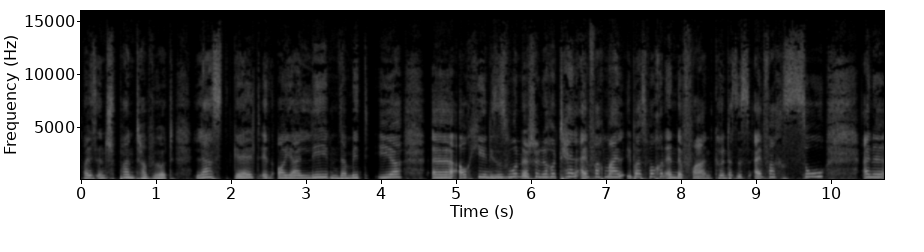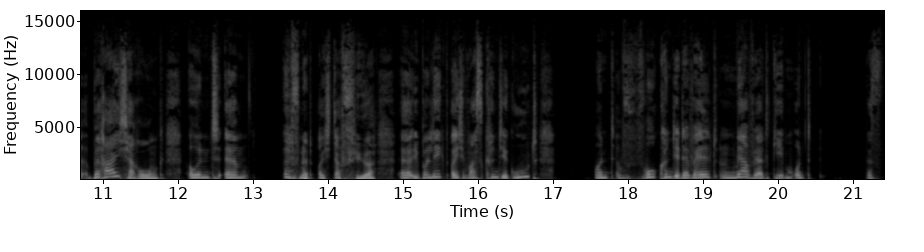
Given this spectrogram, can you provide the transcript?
weil es entspannter wird. Lasst Geld in euer Leben, damit ihr äh, auch hier in dieses wunderschöne Hotel einfach mal übers Wochenende fahren könnt. Das ist einfach so eine Bereicherung und ähm, öffnet euch dafür. Äh, überlegt euch, was könnt ihr gut und wo könnt ihr der Welt einen Mehrwert geben und das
